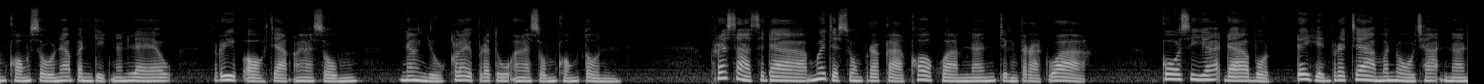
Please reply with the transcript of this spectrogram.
ำของโสนบัณฑิตนั้นแล้ว รีบออกจากอาสม นั่งอยู่ใกล้ประตูอาสมของตน พระศาสดาเมื่อจะทรงประกาศข้อความนั้นจึงตรัสว่า โกศยดาบท ได้เห็นพระเจ้ามโนชะนั้น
